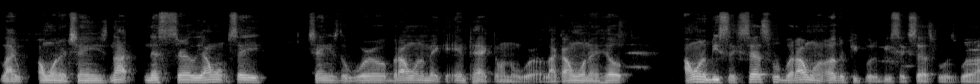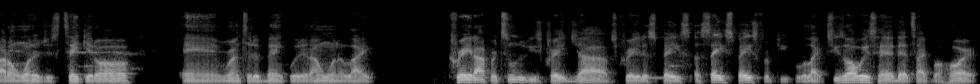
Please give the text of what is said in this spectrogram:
like, I want to change, not necessarily, I won't say change the world, but I want to make an impact on the world. Like I want to help, I want to be successful, but I want other people to be successful as well. I don't want to just take it all and run to the bank with it. I want to like create opportunities, create jobs, create a space, a safe space for people. Like she's always had that type of heart.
